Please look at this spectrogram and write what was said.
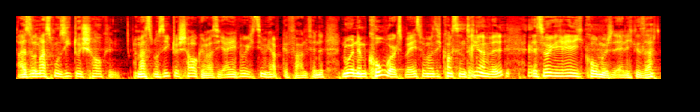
Also du machst Musik durch Schaukeln. Du machst Musik durch Schaukeln, was ich eigentlich wirklich ziemlich abgefahren finde. Nur in einem Coworkspace, wenn man sich konzentrieren will, ist wirklich richtig komisch, ehrlich gesagt.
